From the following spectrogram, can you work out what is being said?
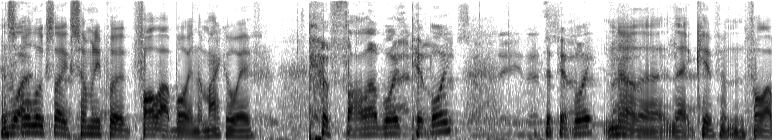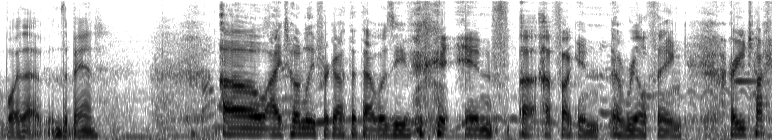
this fool looks like somebody put Fall Out Boy in the microwave. Fall Out Boy, Pip-Boy, that someday that the Pip-Boy. No, the that kid from Fall Out Boy, that the band. Oh, I totally forgot that that was even in uh, a fucking a real thing. Are you talking?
